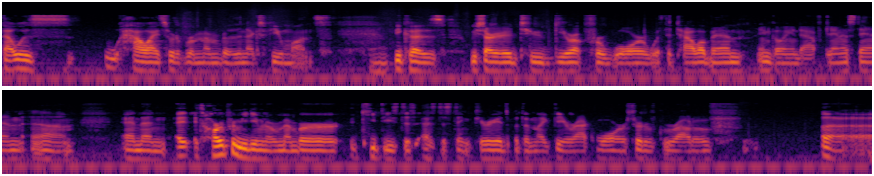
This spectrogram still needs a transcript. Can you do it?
that was how I sort of remember the next few months because we started to gear up for war with the Taliban and going into Afghanistan. Um, and then it, it's hard for me to even remember keep these dis- as distinct periods. But then like the Iraq War sort of grew out of uh,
